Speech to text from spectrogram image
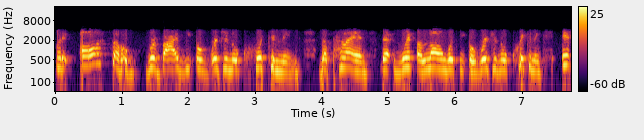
but it also revived the original quickening, the plan that went along with the original quickening. It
